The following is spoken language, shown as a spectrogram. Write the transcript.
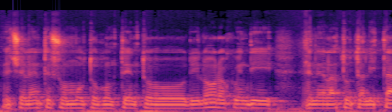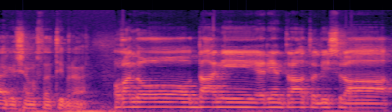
eccellente, sono molto contento di loro, quindi è nella totalità che siamo stati bravi. Quando Dani è rientrato lì sulla,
